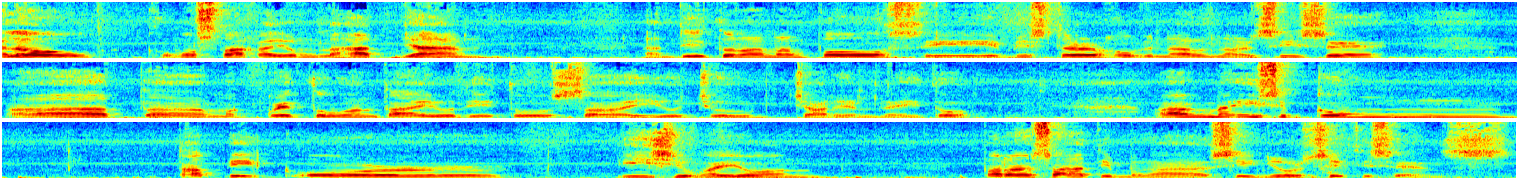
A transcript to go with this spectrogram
Hello, kumusta kayong lahat dyan? Nandito naman po si Mr. Jovenal Narcisse at ah, magkwentuhan tayo dito sa YouTube channel na ito. Ang naisip kong topic or issue ngayon para sa ating mga senior citizens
